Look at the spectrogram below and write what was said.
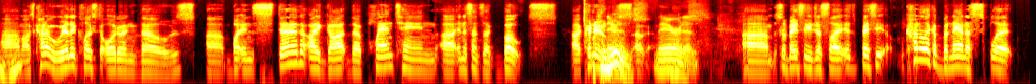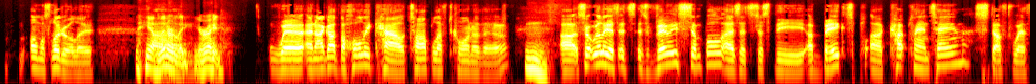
Mhm. Um, I was kind of really close to ordering those, uh, but instead I got the plantain, uh, in a sense, like boats, uh, canoes. Canoes. Okay. There it Nice. is. Um, so basically, just like it's basically kind of like a banana split, almost literally. Yeah, literally. Um, You're right. Where and I got the holy cow top left corner there. Mm. Uh, so it really is it's it's very simple as it's just the a baked uh, cut plantain stuffed with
